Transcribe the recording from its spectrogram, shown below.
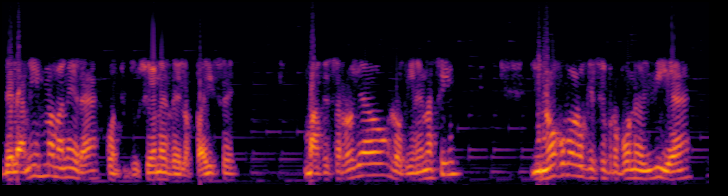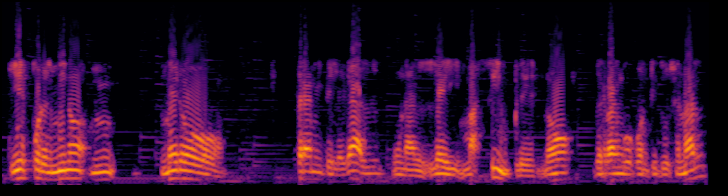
de la misma manera, constituciones de los países más desarrollados lo tienen así, y no como lo que se propone hoy día, que es por el mero trámite legal, una ley más simple, no de rango constitucional,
